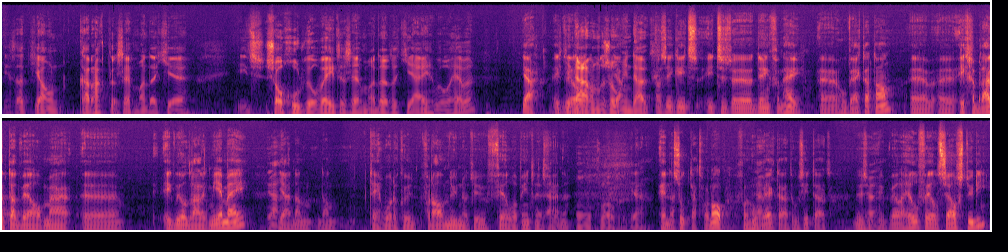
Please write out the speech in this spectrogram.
is dat jouw karakter, zeg maar, dat je iets zo goed wil weten, zeg maar, dat het je eigen wil hebben? Ja, Dat je daarom er zo ja. in duikt? Als ik iets, iets eh, denk van, hé, hey, eh, hoe werkt dat dan? Eh, eh, ik gebruik dat wel, maar eh, ik wil er eigenlijk meer mee. Ja. Ja, dan, dan tegenwoordig kun je, vooral nu natuurlijk, veel op internet Ja, vinden. ongelooflijk, ja. En dan zoek ik dat gewoon op. Van hoe Ja. werkt dat, hoe zit dat? Dus ik heb wel heel veel zelfstudie.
